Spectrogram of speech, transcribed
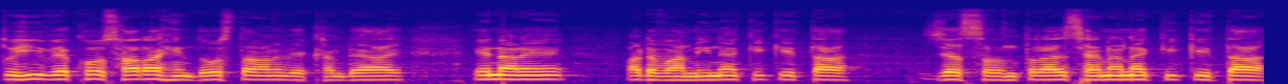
ਤੁਸੀਂ ਵੇਖੋ, ਸਾਰਾ ਹਿੰਦੁਸਤਾਨ ਵੇਖਣ ਦਿਆ ਹੈ ਇਹਨਾਂ ਨੇ ਅਡਵਾਨੀ ਨੇ ਕੀ ਕੀਤਾ? ਜਸਵੰਤ ਰਾਜ ਸੈਨਾ ਨੇ ਕੀ ਕੀਤਾ?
